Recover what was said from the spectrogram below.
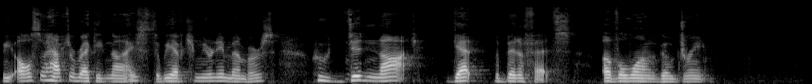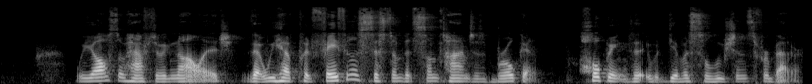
We also have to recognize that we have community members who did not get the benefits of the long ago dream. We also have to acknowledge that we have put faith in a system that sometimes is broken, hoping that it would give us solutions for better.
